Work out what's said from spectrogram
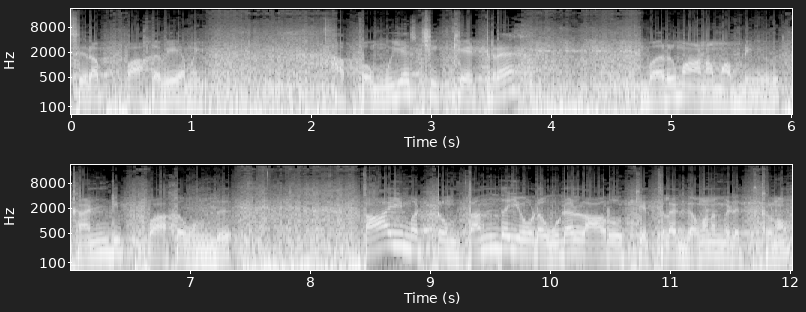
சிறப்பாகவே அமையும். அப்போ முயற்சிக்கேற்ற வருமானம் அப்படிங்கிறது கண்டிப்பாக உண்டு. தாய் மற்றும் தந்தையோட உடல் ஆரோக்கியத்தில் கவனம் எடுத்துக்கணும்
